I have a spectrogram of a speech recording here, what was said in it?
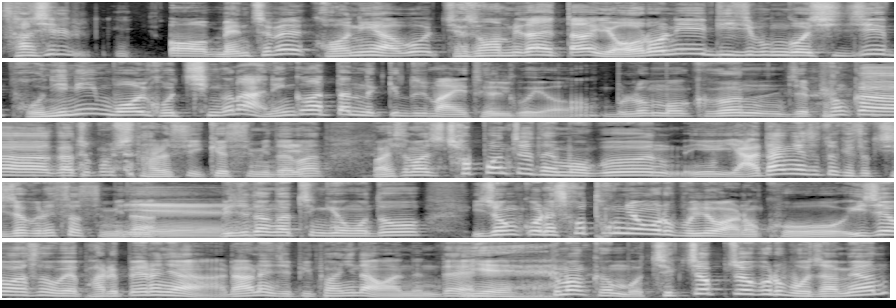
사실 어, 맨 처음에 건의하고 죄송합니다 했다가 여론이 뒤집은 것이지 본인이 뭘 고친 건 아닌 것 같다는 느낌도 많이 들고요. 물론 뭐 그건 이제 평가가 조금씩 다를 수 있겠습니다만 말씀하신 첫 번째 대목은 이 야당에서도 계속 지적을 했었습니다. 예. 민주당 같은 경우도 이 정권의 소통령으로 불려와놓고 이제 와서 왜 발을 빼느냐라는 이제 비판이 나왔는데 예. 그만큼 뭐 직접적으로 보자면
